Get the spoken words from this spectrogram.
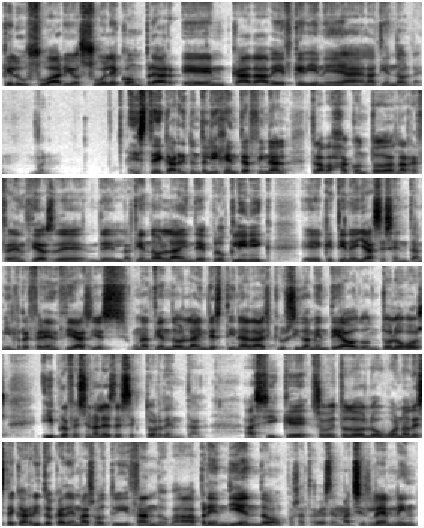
que el usuario suele comprar en cada vez que viene a la tienda online. Este carrito inteligente al final trabaja con todas las referencias de, la tienda online de ProClinic, eh, que tiene ya 60.000 referencias y es una tienda online destinada exclusivamente a odontólogos y profesionales del sector dental. Así que, sobre todo, lo bueno de este carrito que además va utilizando, va aprendiendo, pues a través del Machine Learning,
